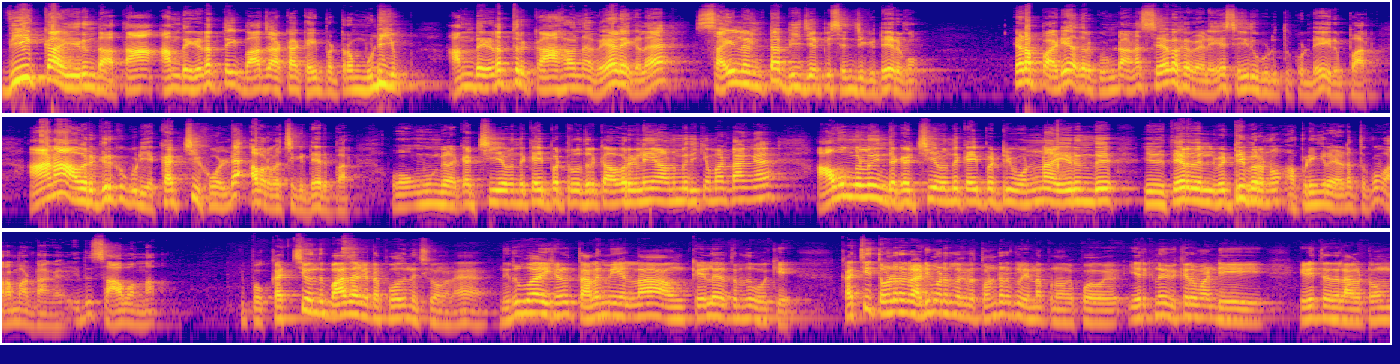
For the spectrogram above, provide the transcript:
வீக்காக இருந்தால் தான் அந்த இடத்தை பாஜக கைப்பற்ற முடியும். அந்த இடத்திற்கான வேலைகளை சைலண்ட்டாக பிஜேபி செஞ்சுக்கிட்டே இருக்கும். எடப்பாடி அதற்கு உண்டான சேவக வேலையை செய்து கொடுத்து கொண்டே இருப்பார். ஆனால் அவருக்கு இருக்கக்கூடிய கட்சி ஹோல்டை அவர் வச்சுக்கிட்டே இருப்பார். உங்களை கட்சியை வந்து கைப்பற்றுவதற்கு அவர்களையும் அனுமதிக்க மாட்டாங்க. அவங்களும் இந்த கட்சியை வந்து கைப்பற்றி ஒன்றா இருந்து இது தேர்தலில் வெற்றி பெறணும் அப்படிங்கிற இடத்துக்கும் வரமாட்டாங்க. இது சாபம் தான் இப்போ கட்சி வந்து பாஜக கிட்ட போகுதுன்னு வச்சுக்கோங்களேன். நிர்வாகிகள் தலைமையெல்லாம் அவங்க கையில் இருக்கிறது ஓகே. கட்சி தொண்டர்கள் அடிமட்டத்தில் இருக்கிற தொண்டர்கள் என்ன பண்ணுவாங்க? இப்போ ஏற்கனவே விக்கிரவாண்டி இடைத்தேர்தல் ஆகட்டும்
